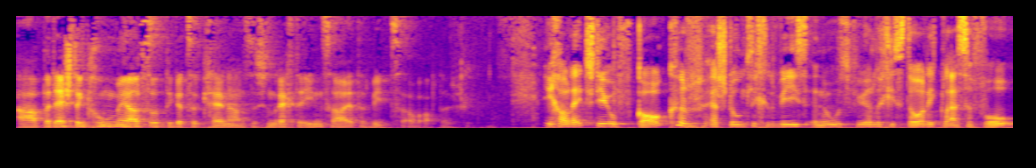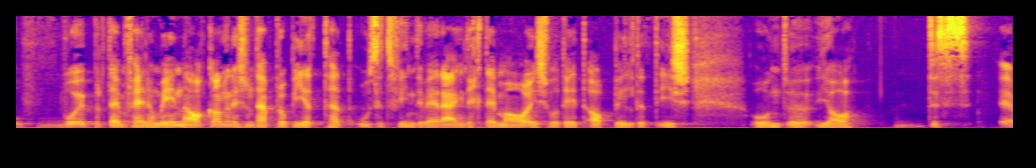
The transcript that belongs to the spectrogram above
aber der ist dann kaum mehr als solcher zu erkennen. Also das ist ein rechter Insider-Witz. Ich habe letzte auf Gawker erstaunlicherweise eine ausführliche Story gelesen, von, wo jemand dem Phänomen angegangen ist und auch probiert hat, herauszufinden, wer eigentlich der Mann ist, der dort abgebildet ist. Und äh, ja, das äh,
